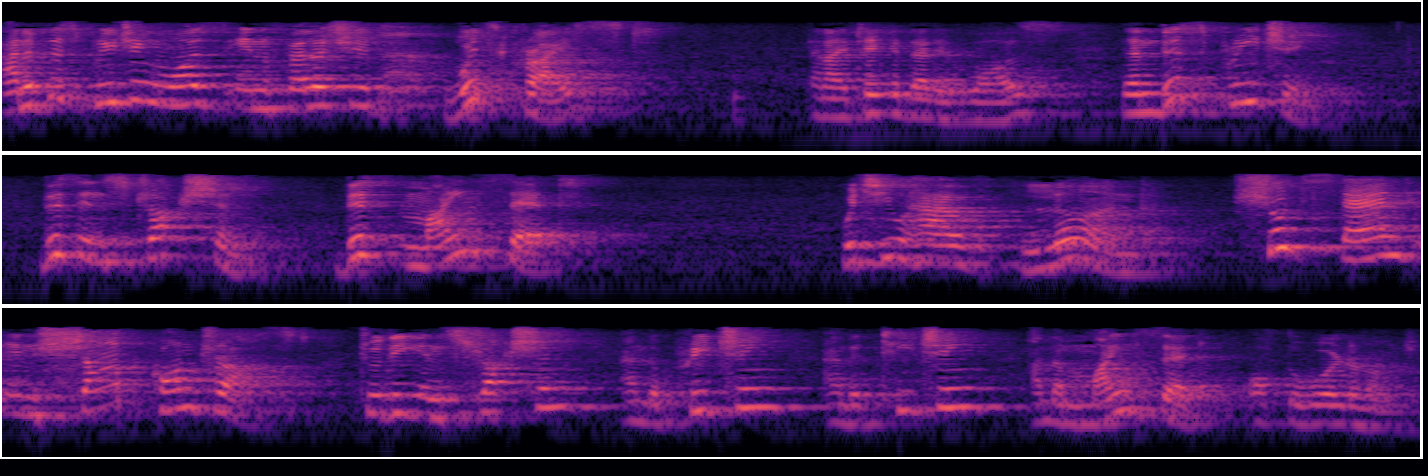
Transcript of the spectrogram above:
And if this preaching was in fellowship with Christ, and I take it that it was, then this preaching, this instruction, this mindset which you have learned should stand in sharp contrast to the instruction and the preaching and the teaching and the mindset of the world around you.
